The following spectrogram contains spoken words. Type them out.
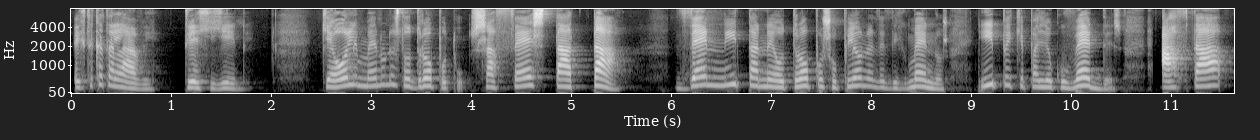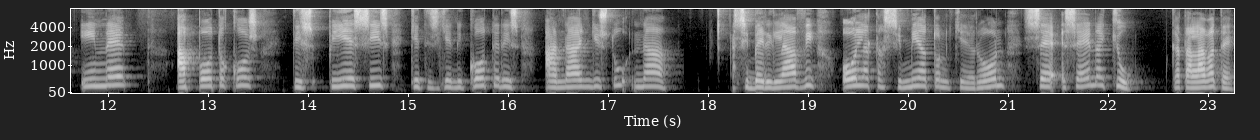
Έχετε καταλάβει τι έχει γίνει. Και όλοι μένουν στον τρόπο του. Σαφέστατα. Δεν ήταν ο τρόπος ο πλέον ενδεδειγμένος. Είπε και παλιοκουβέντες. Αυτά είναι απότοκος της πίεσης και της γενικότερης ανάγκης του να συμπεριλάβει όλα τα σημεία των καιρών σε, σε ένα κιού. Καταλάβατε;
